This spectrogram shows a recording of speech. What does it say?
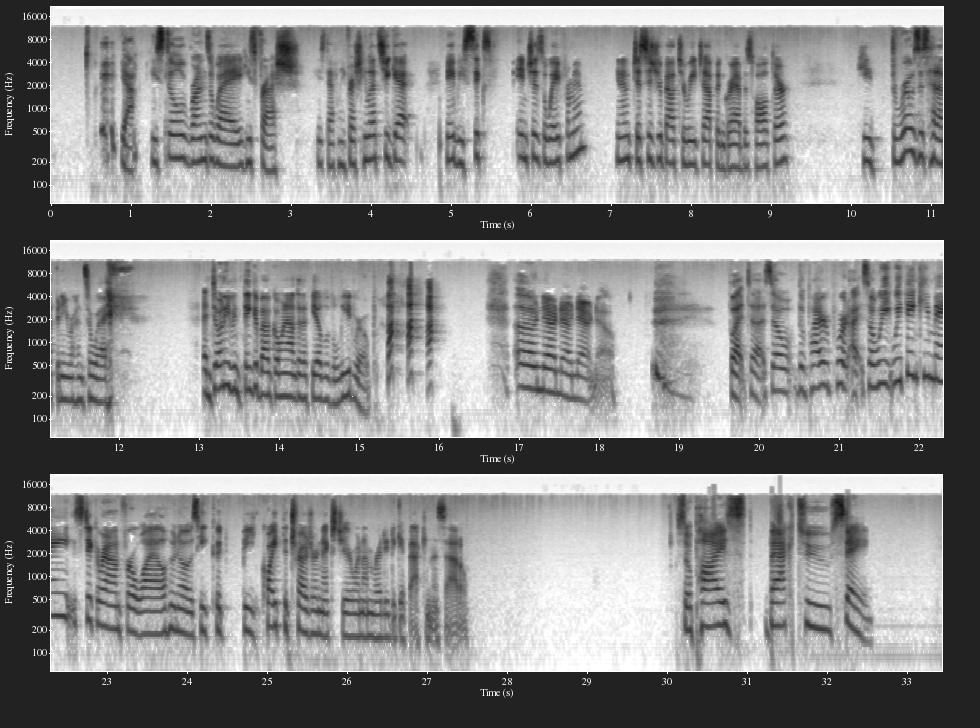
yeah, he still runs away. He's fresh. He's definitely fresh. He lets you get maybe six inches away from him. You know, just as you're about to reach up and grab his halter, he throws his head up and he runs away. and don't even think about going out to the field with a lead rope. oh no, no, no, no. But uh, so the pirate report. So we we think he may stick around for a while. Who knows? He could be quite the treasure next year when I'm ready to get back in the saddle. So Pie's back to staying.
